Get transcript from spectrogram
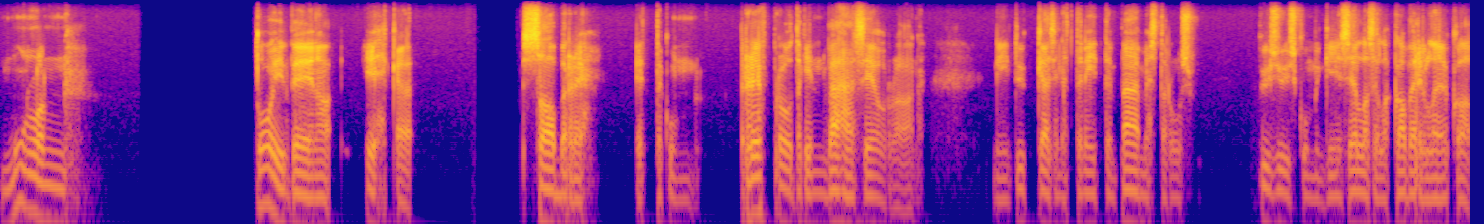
mulla on toiveena ehkä Sabre, että kun RevProtakin vähän seuraan, niin tykkäisin, että niiden päämestaruus pysyisi kumminkin sellaisella kaverilla, joka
